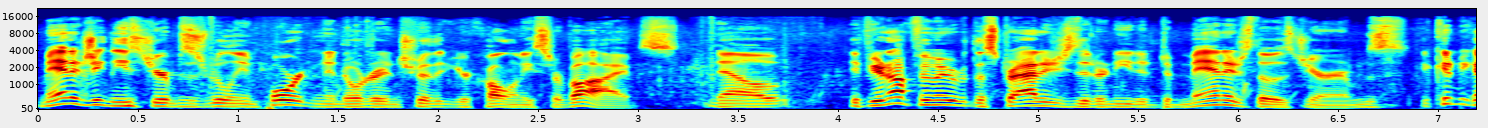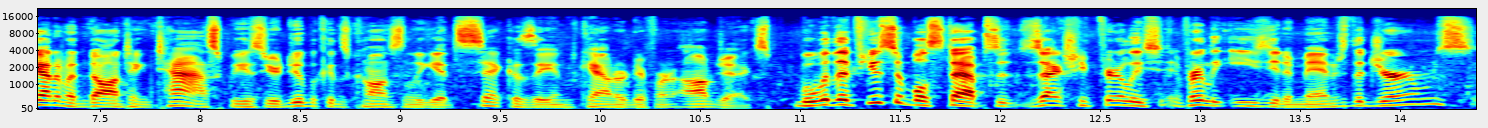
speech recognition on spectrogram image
Managing these germs is really important in order to ensure that your colony survives. Now, if you're not familiar with the strategies that are needed to manage those germs, it could be kind of a daunting task because your duplicates constantly get sick as they encounter different objects. But with a few simple steps, it's actually fairly fairly easy to manage the germs,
